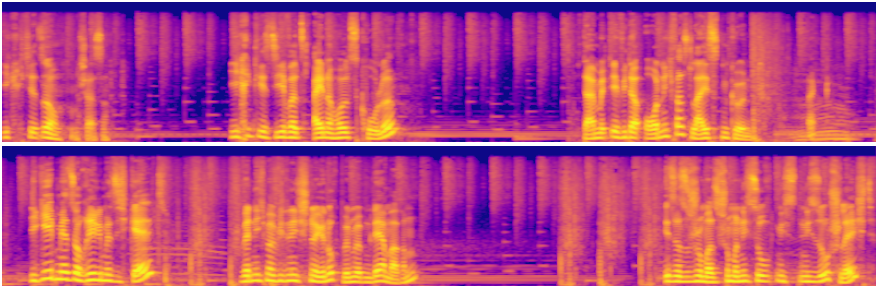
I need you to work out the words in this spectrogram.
Ihr kriegt jetzt... Oh, scheiße. Ihr kriegt jetzt jeweils eine Holzkohle. Damit ihr wieder ordentlich was leisten könnt. Zack. Die geben jetzt auch regelmäßig Geld. Wenn ich mal wieder nicht schnell genug bin mit dem Leermachen. Ist also schon mal, schon mal nicht, so, nicht, nicht so schlecht.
